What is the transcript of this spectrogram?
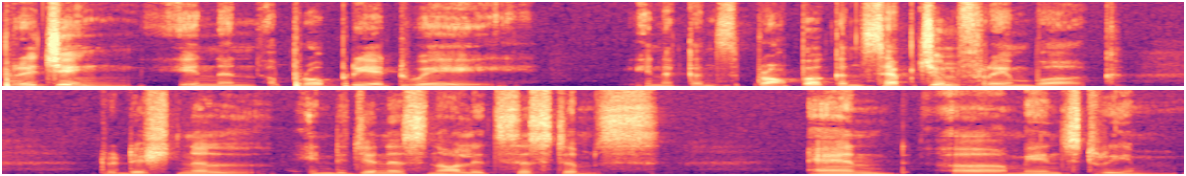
bridging in an appropriate way, in a cons- proper conceptual framework, traditional indigenous knowledge systems and uh, mainstream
